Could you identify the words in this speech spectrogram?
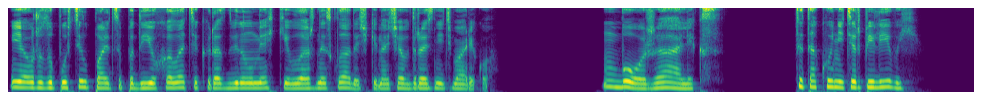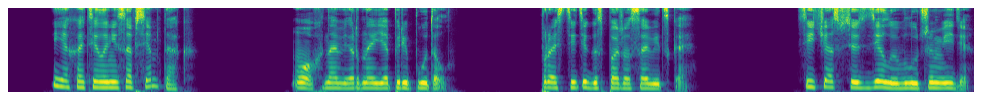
Я уже запустил пальцы под ее халатик и раздвинул мягкие влажные складочки, начав дразнить Марику. «Боже, Алекс, ты такой нетерпеливый. Я хотела не совсем так. Ох, наверное, я перепутал. Простите, госпожа Савицкая. Сейчас все сделаю в лучшем виде.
